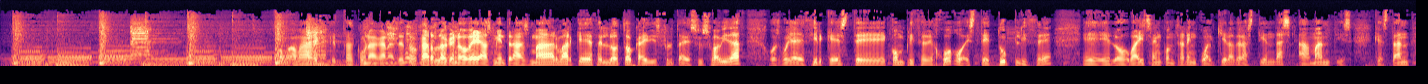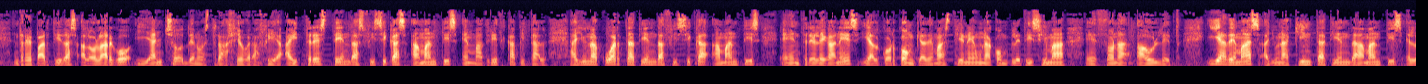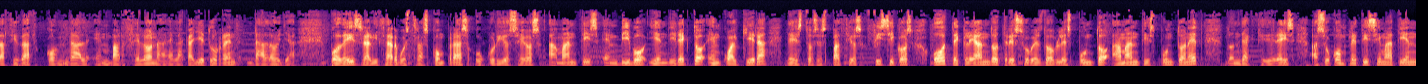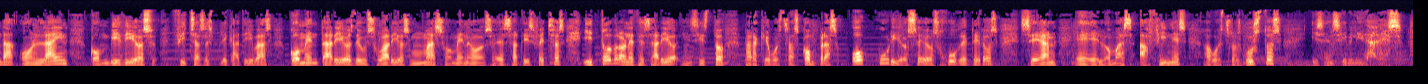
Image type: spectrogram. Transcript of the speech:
Mar, que está con unas ganas de tocarlo que no veas. Mientras Mar Márquez lo toca y disfruta de su suavidad, os voy a decir que este cómplice de juego, este dúplice, eh, lo vais a encontrar en cualquiera de las tiendas Amantis, que están repartidas a lo largo y ancho de nuestra geografía. Hay tres tiendas físicas Amantis en Madrid capital. Hay una cuarta tienda física Amantis entre Leganés y Alcorcón, que además tiene una completísima eh, zona outlet. Y además hay una quinta tienda Amantis en la ciudad Condal, en Barcelona, en la calle Turrent d'Aloya. Podéis realizar vuestras compras o curioseos amantis en vivo y en directo en cualquiera de estos espacios físicos o tecleando www.amantis.net donde accederéis a su completísima tienda online con vídeos, fichas explicativas, comentarios de usuarios más o menos eh, satisfechos y todo lo necesario, insisto, para que vuestras compras o curioseos jugueteros sean eh, lo más afines a vuestros gustos y sensibilidades.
